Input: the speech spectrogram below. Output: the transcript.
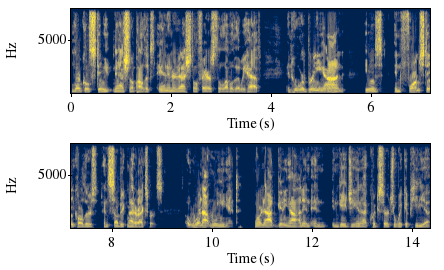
local, state, national politics and international affairs to the level that we have. And who we're bringing on is informed stakeholders and subject matter experts. We're not winging it. We're not getting on and, and engaging in a quick search of Wikipedia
